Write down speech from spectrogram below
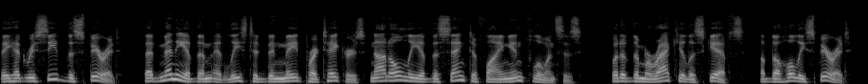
they had received the Spirit, that many of them at least had been made partakers not only of the sanctifying influences, but of the miraculous gifts of the Holy Spirit,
